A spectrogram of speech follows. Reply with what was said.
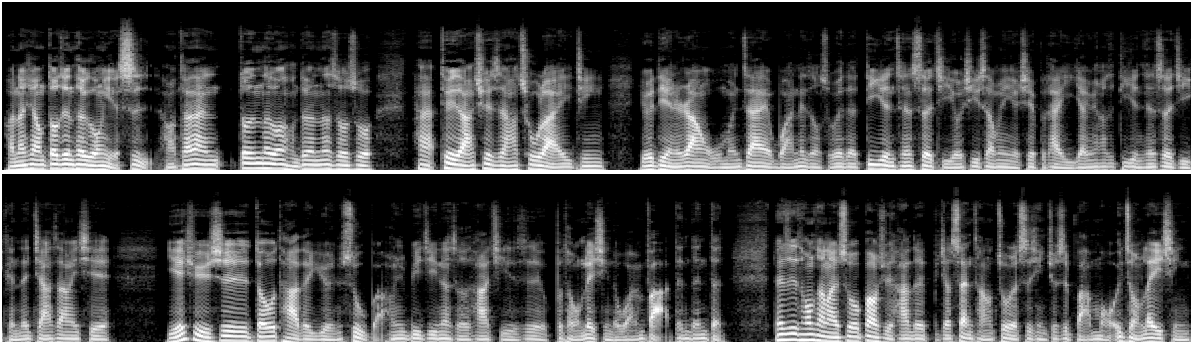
好，那像《斗争特工》也是，好，当然《斗争特工》很多人那时候说它对啊，确实它出来已经有点让我们在玩那种所谓的第一人称射击游戏上面有些不太一样，因为它是第一人称射击，可能再加上一些。也许是 Dota 的元素吧，因为毕竟那时候它其实是不同类型的玩法等等等。但是通常来说，暴雪它的比较擅长做的事情，就是把某一种类型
